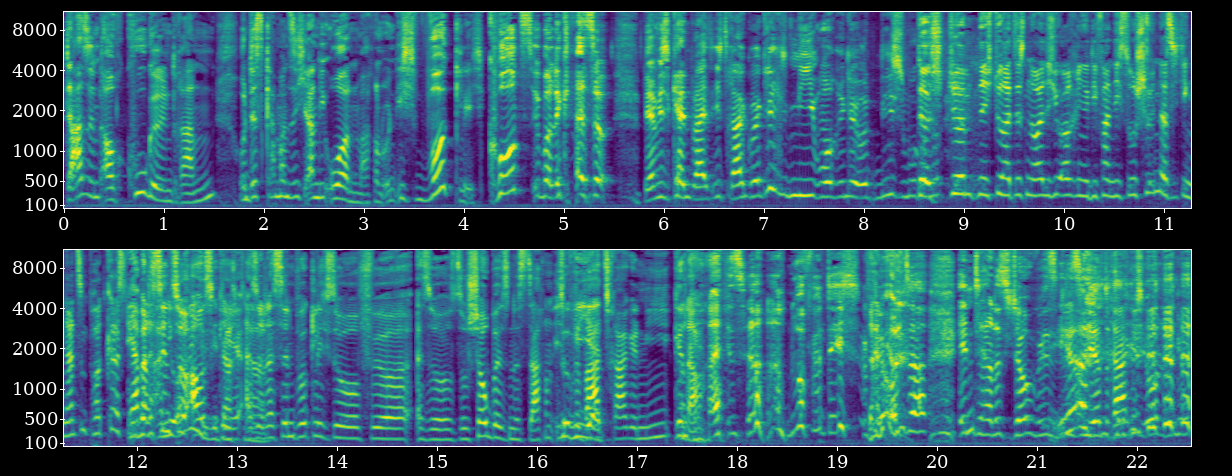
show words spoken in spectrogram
Da sind auch Kugeln dran und das kann man sich an die Ohren machen. Und ich wirklich kurz überlegt, also wer mich kennt, weiß, ich trage wirklich nie Ohrringe und nie Schmuck. das stimmt nicht. Du hattest neulich Ohrringe, die fand ich so schön, dass ich den ganzen Podcast Ja, aber das sind so Ohrringe Ausgeh, also das sind wirklich so für, also so Showbusiness-Sachen. Ich So privat jetzt. trage nie, genau, also nur für dich, Danke. für unser internes Showbusiness Ja. hier trage ich Ohrringe.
